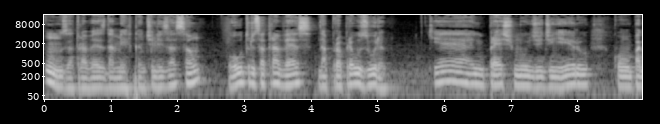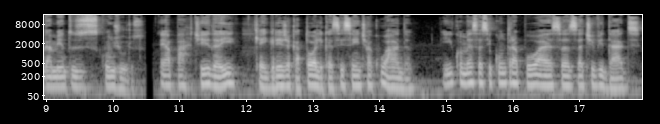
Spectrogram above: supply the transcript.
uns através da mercantilização, outros através da própria usura, que é empréstimo de dinheiro com pagamentos com juros. É a partir daí que a Igreja Católica se sente acuada e começa a se contrapor a essas atividades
